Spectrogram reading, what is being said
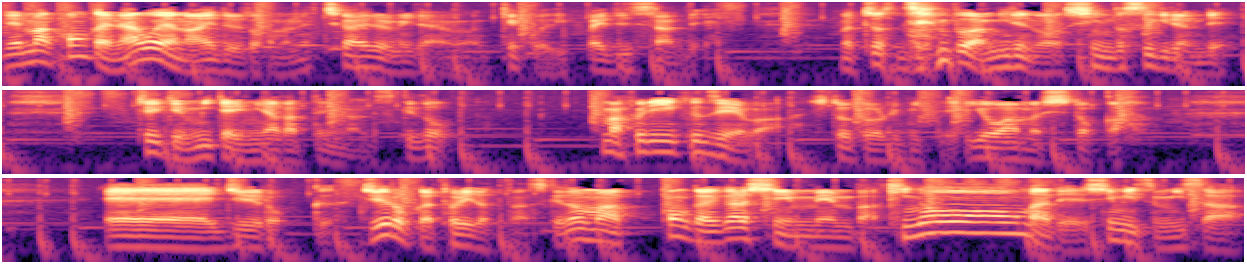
で、まあ今回名古屋のアイドルとかもね、地下アイドルみたいなのが結構いっぱい出てたんで、まあちょっと全部は見るのしんどすぎるんで、ちょいちょい見たり見なかったりなんですけど、まあフリーク勢は一通り見て、弱虫とか、えー、16。16が鳥だったんですけど、まあ今回から新メンバー、昨日まで清水美沙、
